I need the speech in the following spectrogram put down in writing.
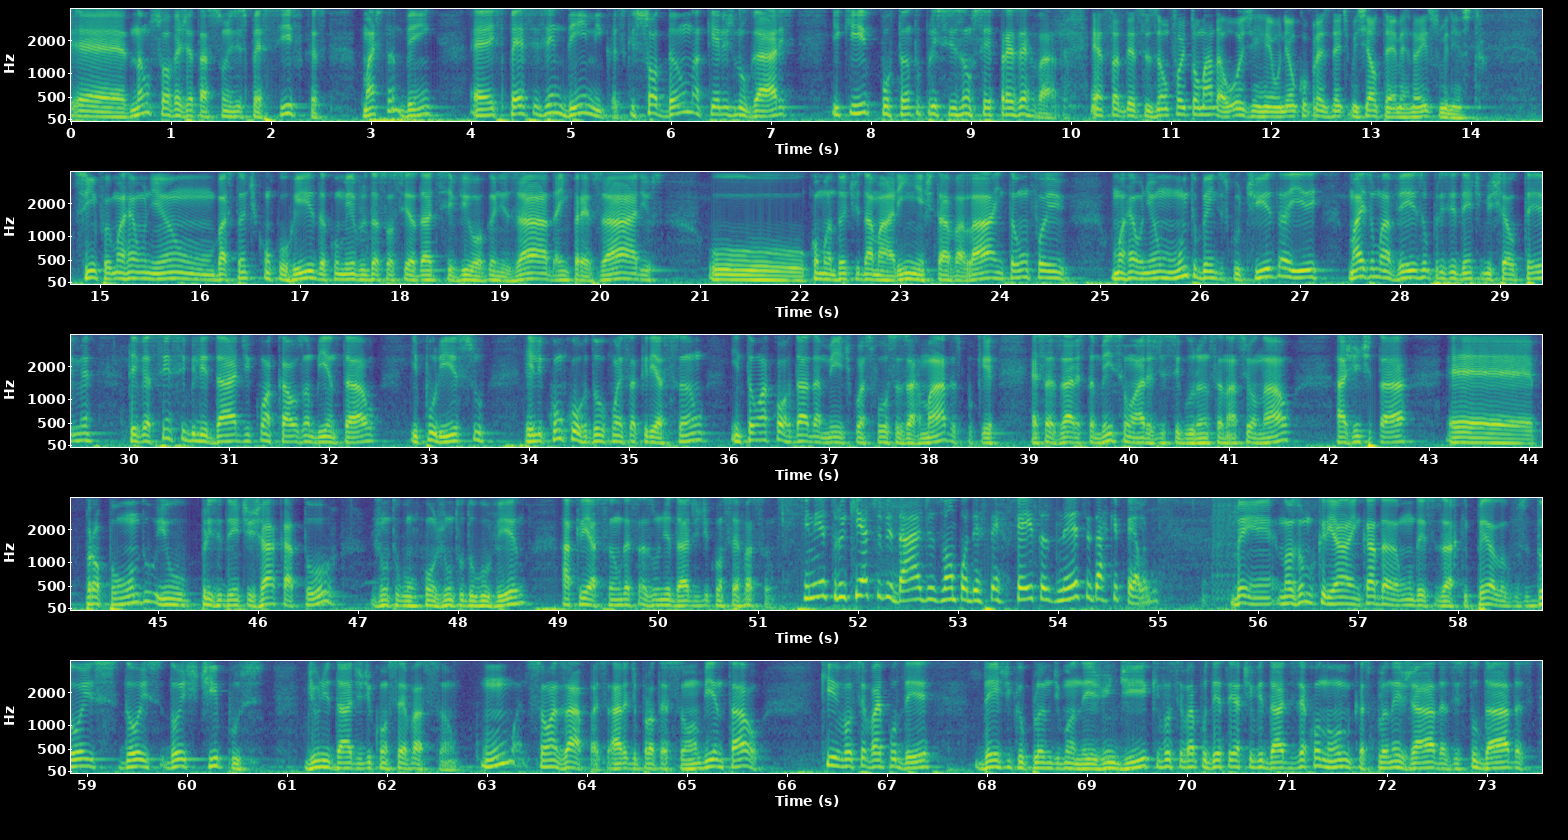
é, não só vegetações específicas, mas também é, espécies endêmicas que só dão naqueles lugares e que, portanto, precisam ser preservadas. Essa decisão foi tomada hoje em reunião com o presidente Michel Temer, não é isso, ministro? Sim, foi uma reunião bastante concorrida com membros da sociedade civil organizada, empresários, o comandante da Marinha estava lá, então foi uma reunião muito bem discutida e, mais uma vez, o presidente Michel Temer teve a sensibilidade com a causa ambiental e, por isso, ele concordou com essa criação, então, acordadamente com as Forças Armadas, porque essas áreas também são áreas de segurança nacional, a gente está é, propondo, e o presidente já acatou, junto com o conjunto do governo, a criação dessas unidades de conservação. Ministro, e que atividades vão poder ser feitas nesses arquipélagos? Bem, é, nós vamos criar em cada um desses arquipélagos dois, dois, dois tipos de unidade de conservação. Um são as APAs, Área de Proteção Ambiental, que você vai poder desde que o plano de manejo indique, você vai poder ter atividades econômicas planejadas, estudadas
